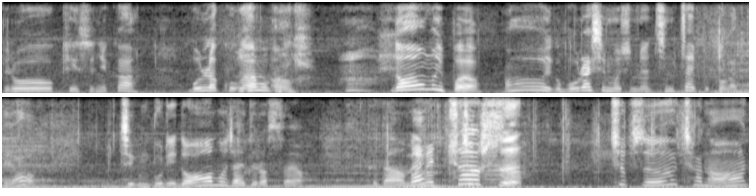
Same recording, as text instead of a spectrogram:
이렇게 있으니까 몰라코가 어. 너무 이뻐요. 아 이거 몰아 심으시면 진짜 이쁠 것 같아요. 지금 물이 너무 잘 들었어요. 그 다음에 그다음에 춥스. 춥스 천 원.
